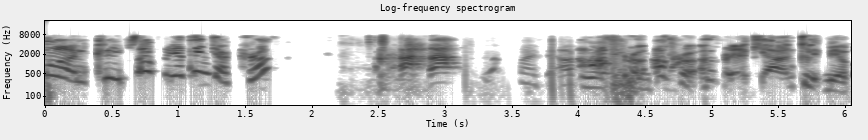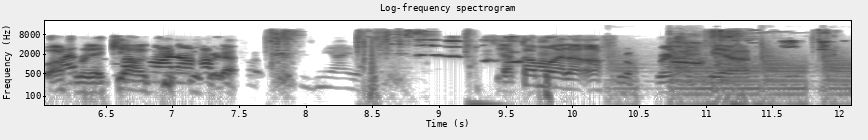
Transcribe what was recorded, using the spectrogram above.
more clips after you think you're crap? Afro, Afro, Afro, you can't clip me up, Afro. You can't clip me, brother. Yeah, come on, Afro. Versus me, uh,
